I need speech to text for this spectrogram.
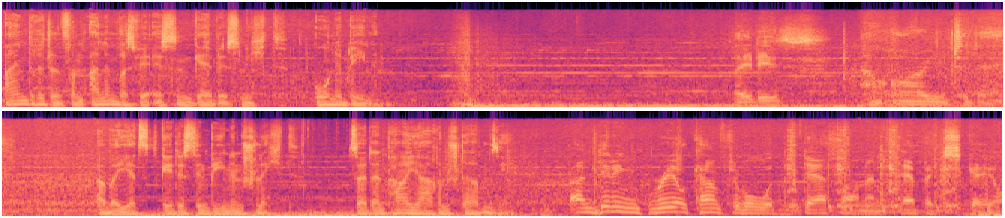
Ein Drittel von allem, was wir essen, gäbe es nicht ohne Bienen. Ladies, how are you today? Aber jetzt geht es den Bienen schlecht. Seit ein paar Jahren sterben sie. I'm getting real comfortable with death on an epic scale.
